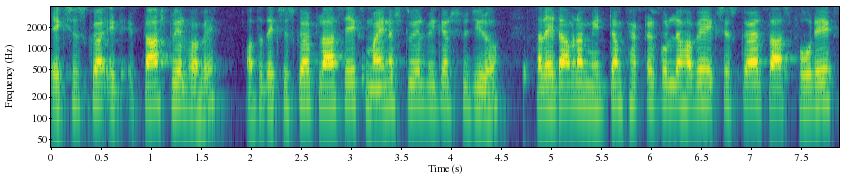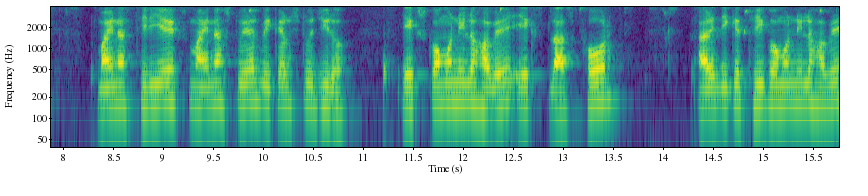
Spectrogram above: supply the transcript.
x square plus twelve হবে। অর্থাৎ x square plus x minus twelve equals to zero তাহলে এটা আমরা মিড টার্ম ফ্যাক্টর করলে হবে x square plus four x minus three x minus twelve equals to zero x common নিলে হবে এক্স প্লাস ফোর আর এদিকে থ্রি কমন নিলে হবে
